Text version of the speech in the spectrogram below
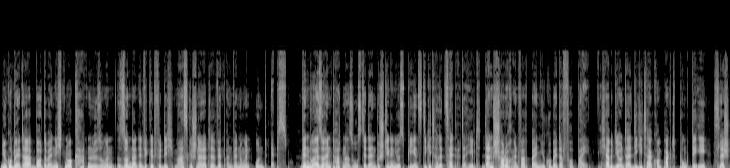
Nucubator baut dabei nicht nur Kartenlösungen, sondern entwickelt für dich maßgeschneiderte Webanwendungen und Apps. Wenn du also einen Partner suchst, der deinen bestehenden USP ins digitale Zeitalter hebt, dann schau doch einfach bei Nucubator vorbei. Ich habe dir unter digitalkompakt.de slash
